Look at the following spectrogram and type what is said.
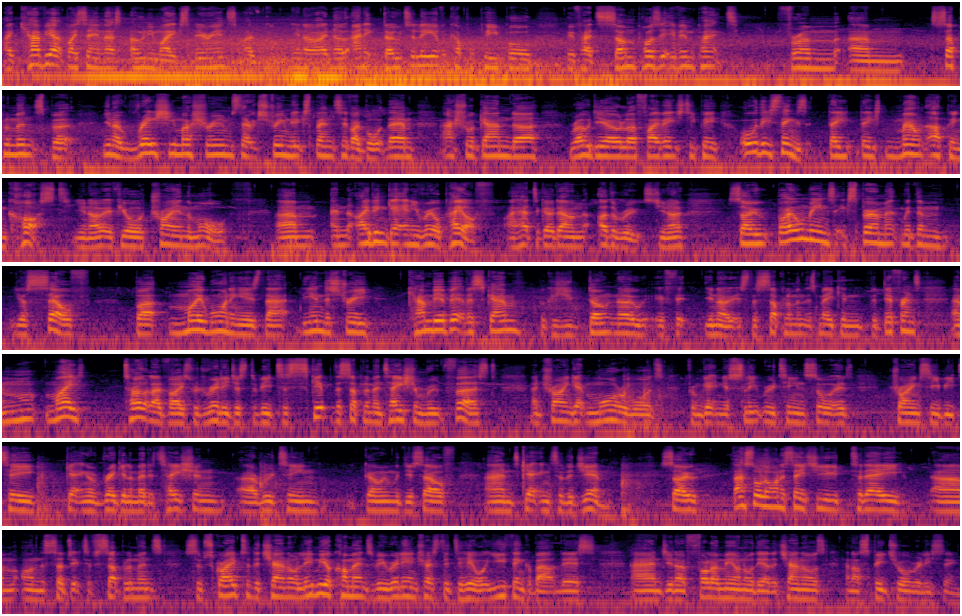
I caveat by saying that's only my experience. I've, you know, I know anecdotally of a couple people who've had some positive impact from um, supplements, but you know, reishi mushrooms, they're extremely expensive. I bought them. Ashwagandha, rhodiola, 5-HTP, all these things, they, they mount up in cost, you know, if you're trying them all. Um, and I didn't get any real payoff. I had to go down other routes, you know. So by all means, experiment with them yourself. But my warning is that the industry can be a bit of a scam because you don't know if it, you know, it's the supplement that's making the difference. And my total advice would really just to be to skip the supplementation route first and try and get more rewards from getting your sleep routine sorted, trying CBT, getting a regular meditation uh, routine going with yourself and getting to the gym. So that's all I want to say to you today um, on the subject of supplements. Subscribe to the channel, leave me your comments, I'd be really interested to hear what you think about this and you know follow me on all the other channels and I'll speak to you all really soon.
